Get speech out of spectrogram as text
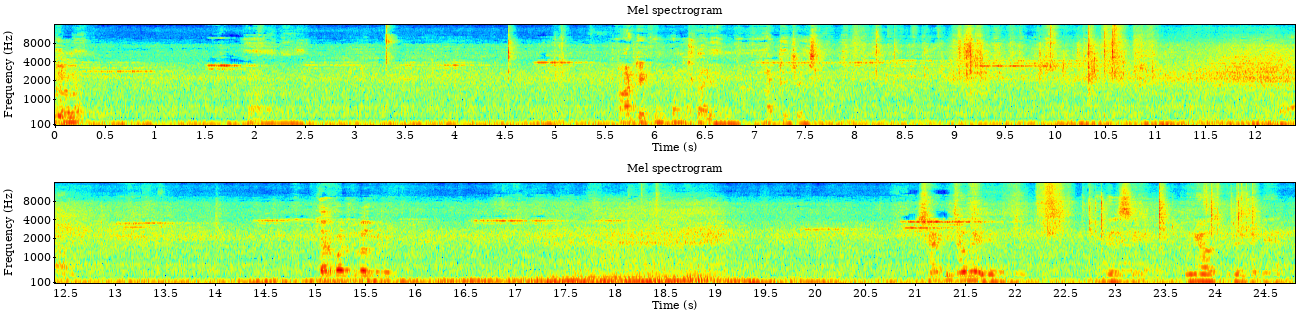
केलं ना? हाँ, हाँ. आठ एकोणपन्नासला आली समजा अठ्ठेचाळीसला चार पाच दिवस भेटेल शाळेत बघायचे इधर से पुणे हॉस्पिटल के लिए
